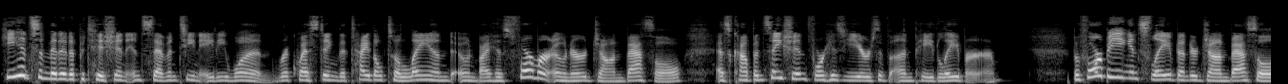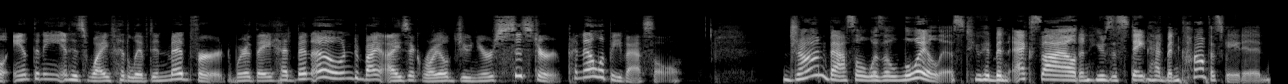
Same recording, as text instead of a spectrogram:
He had submitted a petition in 1781 requesting the title to land owned by his former owner, John Vassall, as compensation for his years of unpaid labor. Before being enslaved under John Vassall, Anthony and his wife had lived in Medford, where they had been owned by Isaac Royall Jr.'s sister, Penelope Vassall. John Vassall was a loyalist who had been exiled and whose estate had been confiscated,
